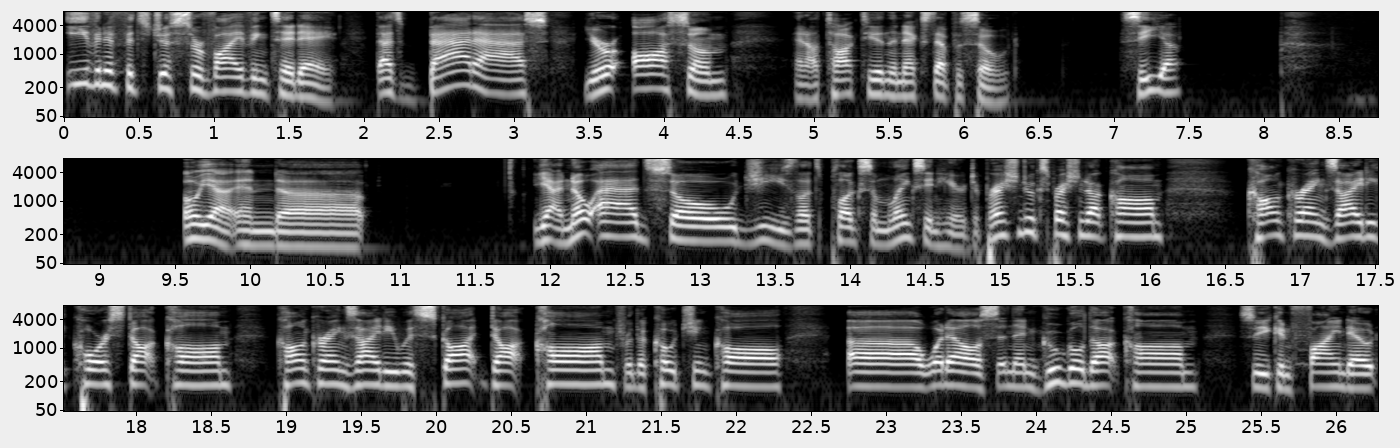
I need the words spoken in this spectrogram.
even if it's just surviving today. That's badass. You're awesome. And I'll talk to you in the next episode. See ya. Oh, yeah. And, uh, yeah, no ads. So, geez, let's plug some links in here. Depression2expression.com, conqueranxietycourse.com, conqueranxietywithscott.com for the coaching call. Uh, what else? And then google.com so you can find out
